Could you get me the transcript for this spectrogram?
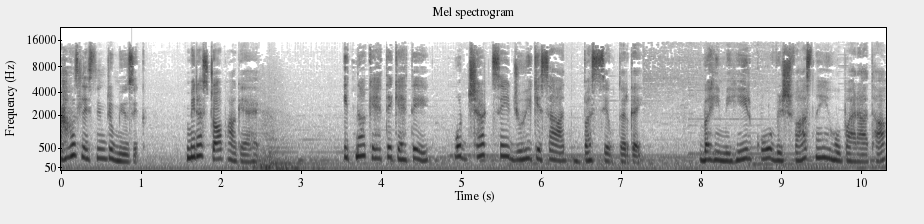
I was listening to music मेरा स्टॉप आ गया है। इतना कहते कहते वो झट से जूही के साथ बस से उतर गई। वही मिहिर को विश्वास नहीं हो पा रहा था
